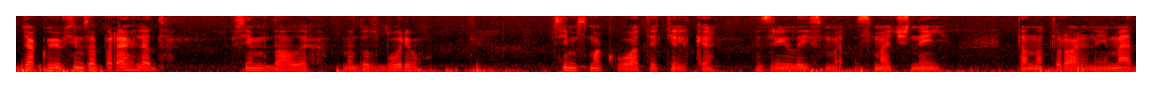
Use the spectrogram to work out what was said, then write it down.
Дякую всім за перегляд, всім вдалих медозборів, всім смакувати тільки зрілий, смачний та натуральний мед.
